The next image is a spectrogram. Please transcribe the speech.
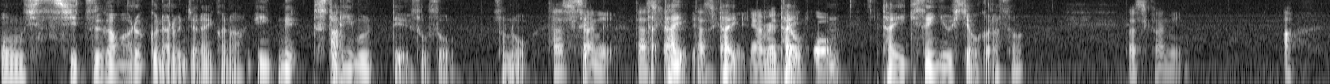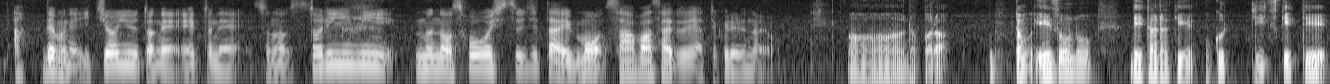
音質が悪くなるんじゃないかな。ネットストリームって、そうそう。その、確かに確かたに確かにやめておこうん帯域占有しちゃうからさ。う確かにああでもね一応言うとねえっとねそのストリーミングの送出自体もサーバーサイドでやってくれるのよああ、だから、多分映像のデータだけ送りつけて、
